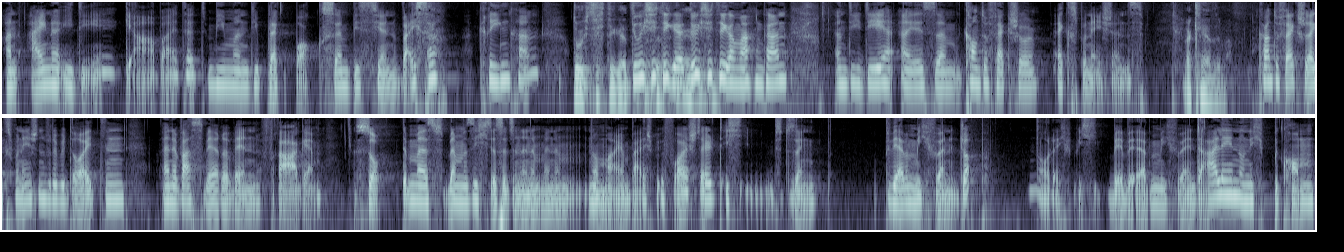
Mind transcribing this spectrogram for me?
an einer Idee gearbeitet, wie man die Blackbox ein bisschen weißer kriegen kann. Durchsichtiger. Durchsichtiger, durchsichtiger machen kann. Und die Idee ist um, ähm, Counterfactual Explanations. Erklären Sie mal. Counterfactual Explanations würde bedeuten, eine Was wäre wenn Frage. So, wenn man, sich das jetzt in einem, in einem normalen Beispiel vorstellt, ich sozusagen bewerbe mich für einen Job oder ich, ich bewerbe mich für ein Darlehen und ich bekomme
